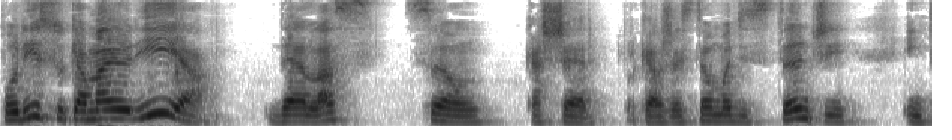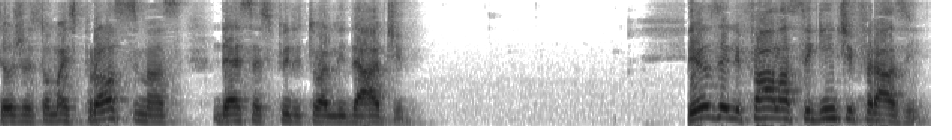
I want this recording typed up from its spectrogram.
Por isso que a maioria delas são kasher, porque elas já estão uma distante então já estão mais próximas dessa espiritualidade. Deus ele fala a seguinte frase.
